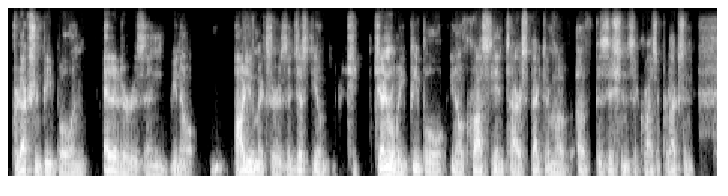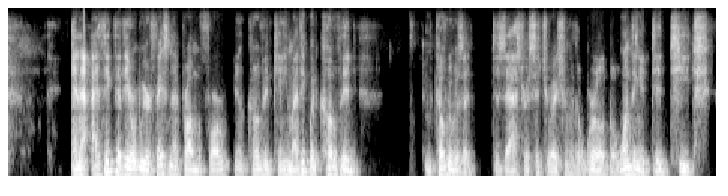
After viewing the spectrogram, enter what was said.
production people and editors and you know audio mixers and just you know generally people you know across the entire spectrum of, of positions across a production and i think that were, we were facing that problem before you know covid came i think what covid I mean, covid was a disastrous situation for the world but one thing it did teach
